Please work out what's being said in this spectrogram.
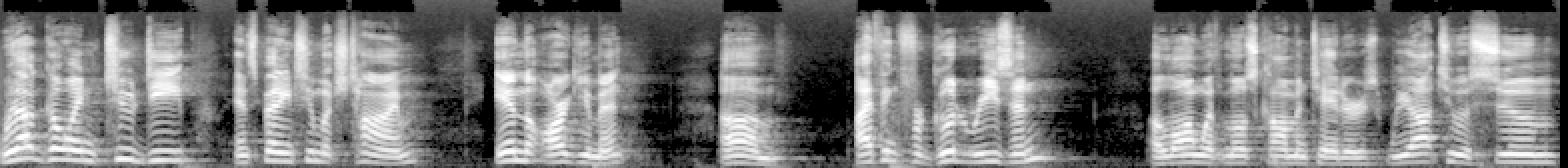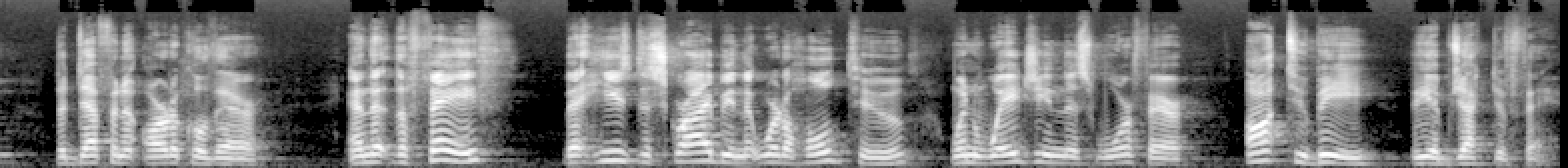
without going too deep and spending too much time in the argument, um, I think for good reason, along with most commentators, we ought to assume the definite article there, and that the faith that he's describing that we're to hold to when waging this warfare ought to be the objective faith,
